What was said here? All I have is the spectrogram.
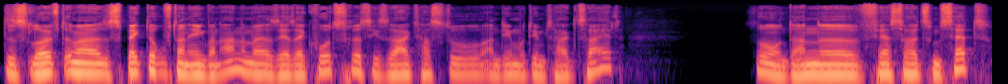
das läuft immer, Spectre ruft dann irgendwann an, immer sehr, sehr kurzfristig, sagt, hast du an dem und dem Tag Zeit? So, und dann äh, fährst du halt zum Set,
